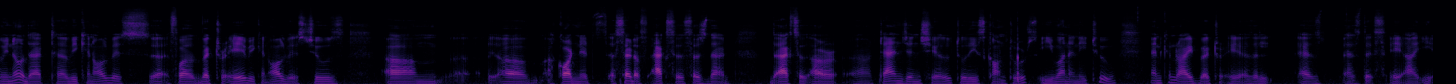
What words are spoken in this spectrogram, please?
we know that uh, we can always uh, for vector a we can always choose um, a, a coordinate a set of axes such that the axes are uh, tangential to these contours e1 and e2 and can write vector a as a as as this ai ei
